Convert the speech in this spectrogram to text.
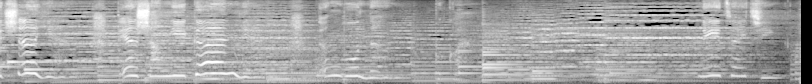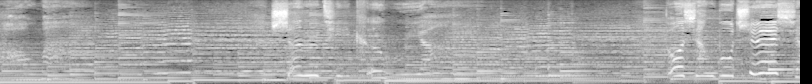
一只眼，点上一根烟，能不能不管？你最近好吗？身体可无恙？多想。不去想，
